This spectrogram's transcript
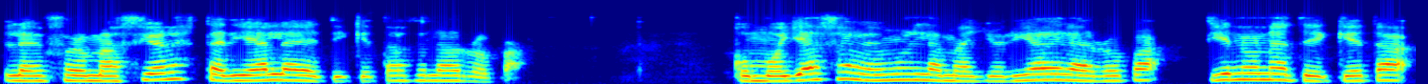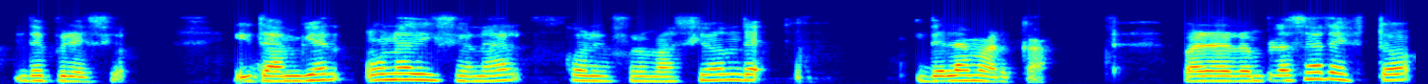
La información estaría en las etiquetas de la ropa. Como ya sabemos, la mayoría de la ropa tiene una etiqueta de precio y también una adicional con información de, de la marca. Para reemplazar esto,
